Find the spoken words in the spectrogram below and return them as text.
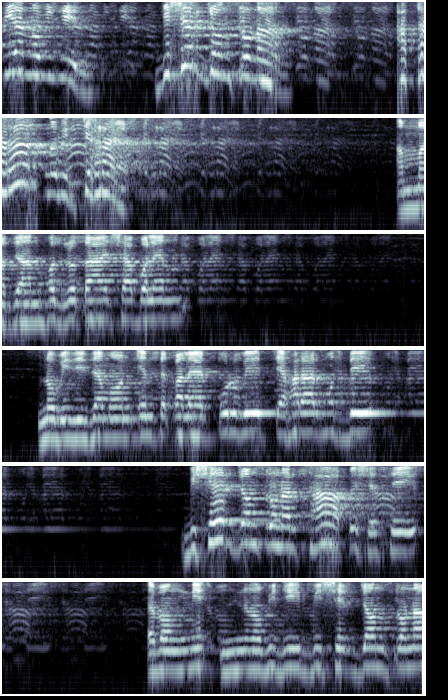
দিয়া নবীজির বিষের যন্ত্রণার আসারাত নবীর চেহারায় আম্মা জান হজরত আয়সা বলেন নবীজি যেমন এতেকালের পূর্বে চেহারার মধ্যে বিষের যন্ত্রণার ছাপ এসেছে এবং নবীজি বিষের যন্ত্রণা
